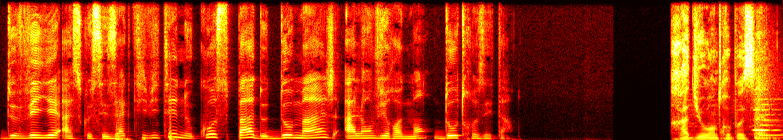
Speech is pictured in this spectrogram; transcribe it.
de veiller à ce que ces activités ne causent pas de dommages à l'environnement d'autres États. Radio Anthropocène.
